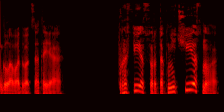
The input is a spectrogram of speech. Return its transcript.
Глава двадцатая. «Профессор, так нечестно!»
